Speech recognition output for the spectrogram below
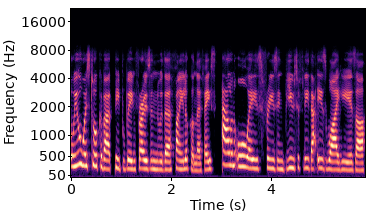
we always talk about people being frozen with a funny look on their face. Alan always freezing beautifully. That is why he is our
